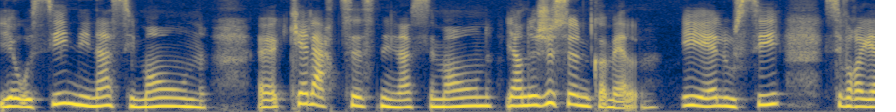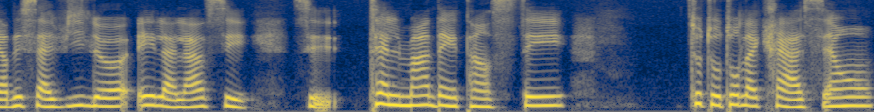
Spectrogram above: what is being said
Il y a aussi Nina Simone. Euh, quelle artiste, Nina Simone? Il y en a juste une comme elle. Et elle aussi, si vous regardez sa vie, là, et là, là, c'est tellement d'intensité tout autour de la création.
